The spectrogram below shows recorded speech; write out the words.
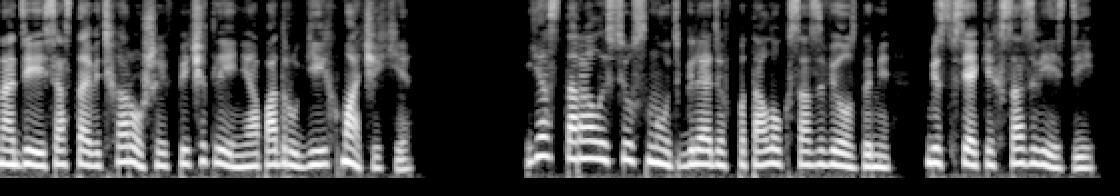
надеясь оставить хорошее впечатление о подруге их мачехи. Я старалась уснуть, глядя в потолок со звездами, без всяких созвездий.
